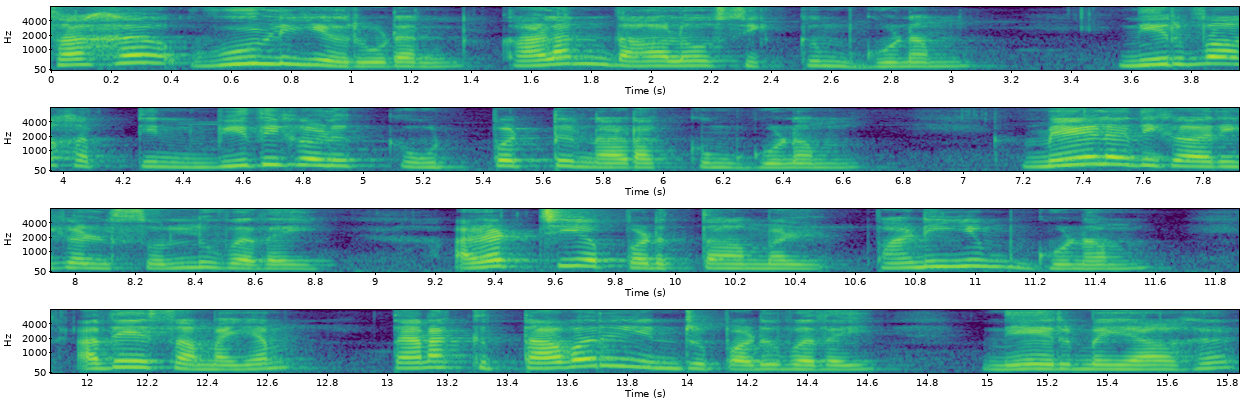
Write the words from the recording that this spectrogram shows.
சக ஊழியருடன் கலந்தாலோசிக்கும் குணம் நிர்வாகத்தின் விதிகளுக்கு உட்பட்டு நடக்கும் குணம் மேலதிகாரிகள் சொல்லுவதை அலட்சியப்படுத்தாமல் பணியும் குணம். அதே சமயம் தனக்கு தவறு என்று படுவதை நேர்மையாக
